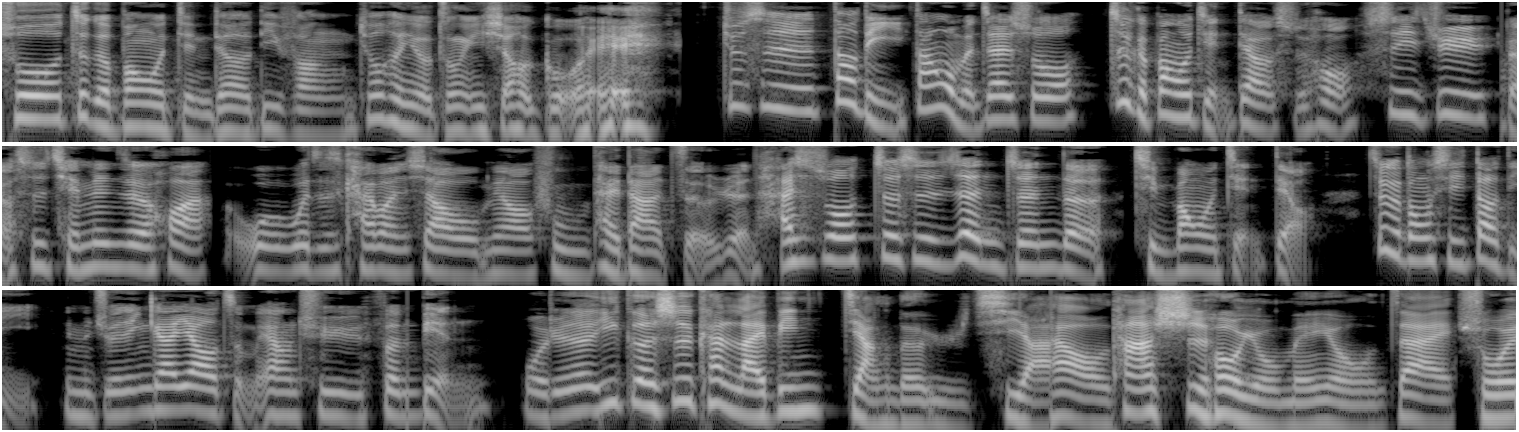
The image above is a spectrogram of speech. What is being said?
说这个帮我剪掉的地方就很有综艺效果诶，就是到底当我们在说这个帮我剪掉的时候，是一句表示前面这个话我我只是开玩笑，我们要负太大的责任，还是说这是认真的，请帮我剪掉这个东西？到底你们觉得应该要怎么样去分辨？我觉得一个是看来宾讲的语气啊，还有他事后有没有在说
